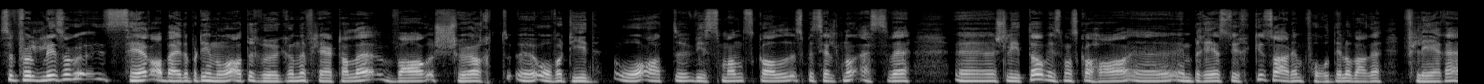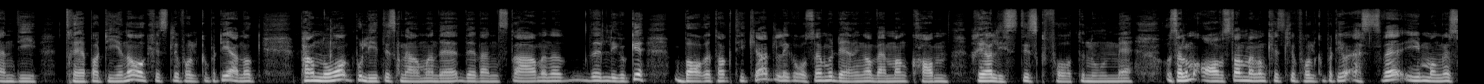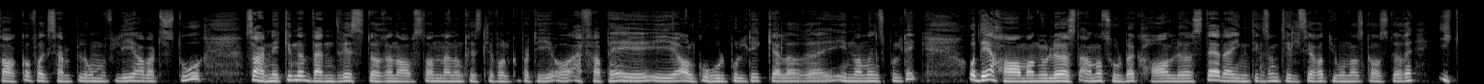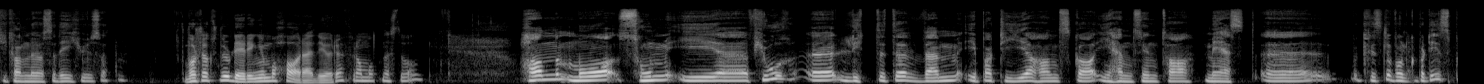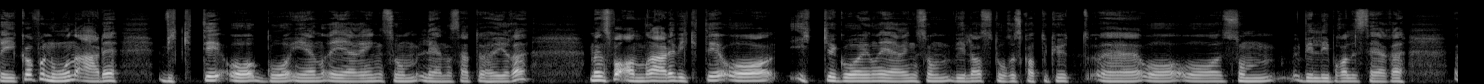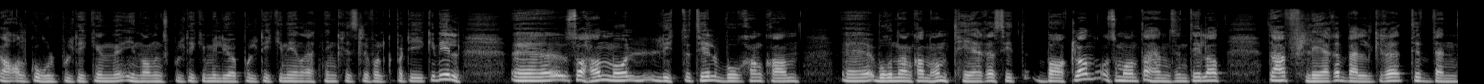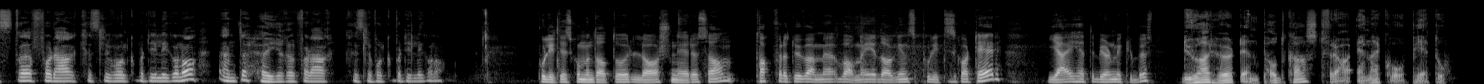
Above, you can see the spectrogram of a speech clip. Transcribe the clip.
Selvfølgelig så ser Arbeiderpartiet nå at det rød-grønne flertallet var skjørt uh, over tid. Og at hvis man skal, spesielt når SV eh, sliter, hvis man skal ha eh, en bred styrke, så er det en fordel å være flere enn de tre partiene. Og Kristelig Folkeparti er nok per nå politisk nærmere enn det, det Venstre er. Men det, det ligger ikke bare taktikk her, det ligger også en vurdering av hvem man kan realistisk få til noen med. Og selv om avstanden mellom Kristelig Folkeparti og SV i mange saker, f.eks homofili har vært stor, så er den ikke nødvendigvis større enn avstanden mellom Kristelig Folkeparti og Frp i, i alkoholpolitikk eller eh, innvandringspolitikk. Og det har man jo løst. Erna Solberg har løst det. Det er ingenting som tilsier at Jonas Gahr Støre ikke kan løse det i 2017. Hva slags vurderinger må Hareide gjøre fram mot neste valg? Han må, som i eh, fjor, eh, lytte til hvem i partiet han skal i hensyn ta mest. Eh, Kristelig Folkeparti spriker. For noen er det viktig å gå i en regjering som lener seg til høyre. Mens for andre er det viktig å ikke gå i en regjering som vil ha store skattekutt, og, og som vil liberalisere alkoholpolitikken, innvandringspolitikken, miljøpolitikken i en retning Kristelig Folkeparti ikke vil. Eh, så han må lytte til hvor han kan, eh, hvordan han kan håndtere sitt bakland. Og så må han ta hensyn til at det er flere velgere til venstre for der Kristelig Folkeparti ligger nå, enn til høyre for der Kristelig Folkeparti ligger nå. Politisk kommentator Lars Nehru Sand, takk for at du var med, var med i dagens Politisk kvarter. Jeg heter Bjørn Myklebust. Du har hørt en podkast fra NRK P2.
